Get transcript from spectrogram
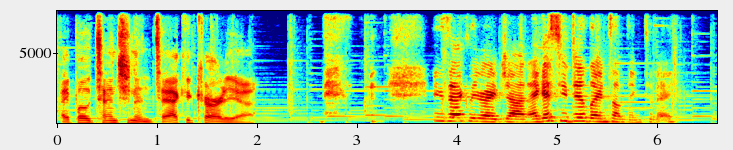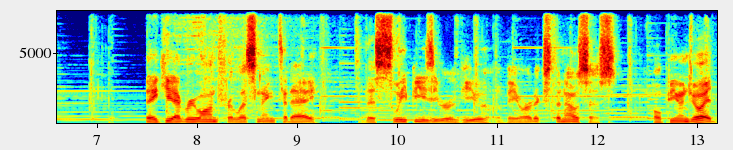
Hypotension and tachycardia. exactly right, John. I guess you did learn something today. Thank you, everyone, for listening today to this Sleep Easy review of aortic stenosis. Hope you enjoyed.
